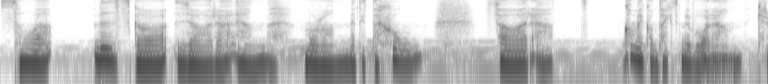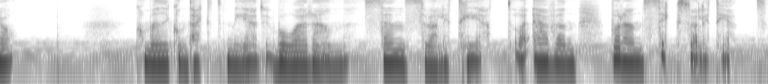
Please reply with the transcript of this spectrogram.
Så vi ska göra en morgonmeditation för att komma i kontakt med våran kropp. Komma i kontakt med våran sensualitet och även våran sexualitet.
